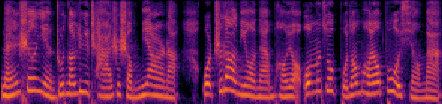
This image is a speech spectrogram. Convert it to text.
男生眼中的绿茶是什么样的？我知道你有男朋友，我们做普通朋友不行吗？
